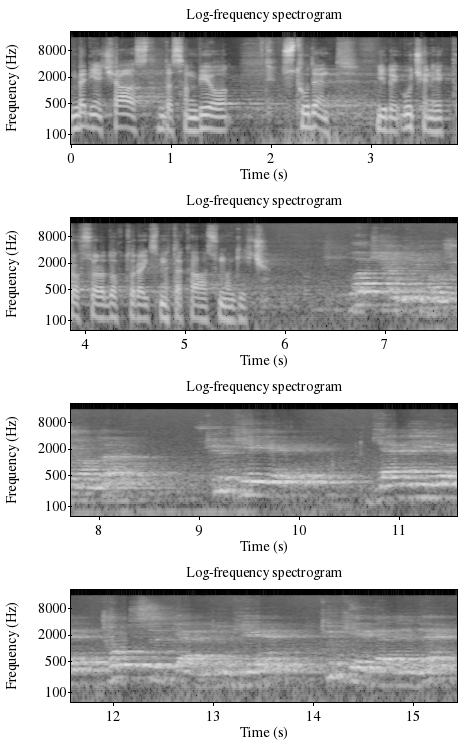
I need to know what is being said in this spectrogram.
meni je čast da sam bio student ili učenik profesora doktora Ismeta Kasu Magića. Bu akşamki konuşmamda Türkiye'ye Türkiye'ye, geldiğinde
